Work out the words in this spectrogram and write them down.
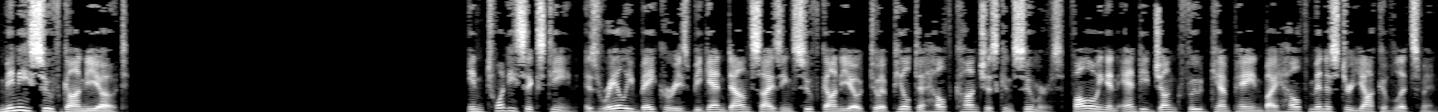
Mini sufganiot In 2016, Israeli bakeries began downsizing sufganiyot to appeal to health-conscious consumers, following an anti-junk food campaign by Health Minister Yaakov Litzman.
